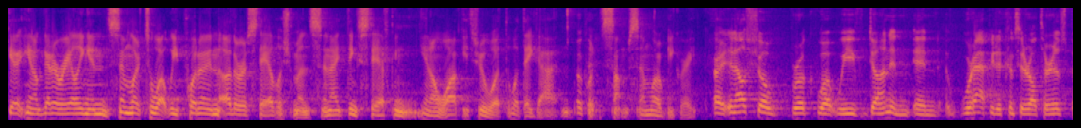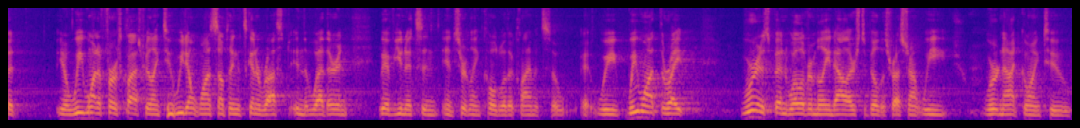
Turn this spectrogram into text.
get, you know, get a railing in similar to what we put in other establishments. And I think staff can, you know, walk you through what, what they got. and Okay. Put something similar would be great. All right, and I'll show Brooke what we've done, and, and we're happy to consider alternatives, but, you know, we want a first-class railing too. We don't want something that's going to rust in the weather, and we have units in, in certainly in cold weather climates, so uh, we, we want the right, we're going to spend well over a million dollars to build this restaurant. We, we're not going to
